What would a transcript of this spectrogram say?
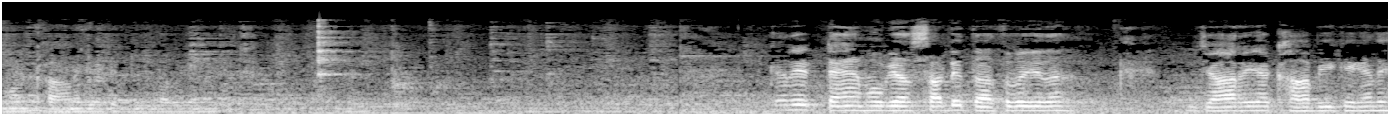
ਹੁਣ ਖਾਣਗੇ ਕਿੱਦਾਂ ਲੱਗਦਾ ਕਹਿੰਦੇ ਟਾਈਮ ਹੋ ਗਿਆ 10:30 ਵਜੇ ਦਾ। ਜਾ ਰਹੇ ਆ ਖਾ ਪੀ ਕੇ ਕਹਿੰਦੇ।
